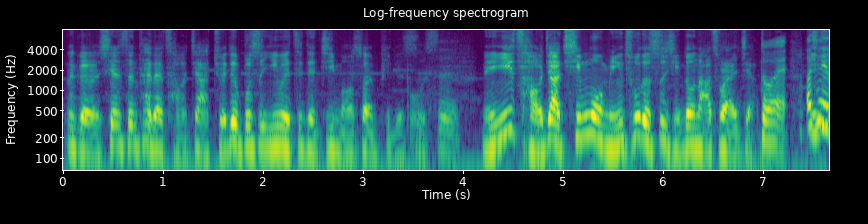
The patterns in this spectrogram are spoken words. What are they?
那个先生太太吵架，绝对不是因为这件鸡毛蒜皮的事。不是，你一吵架，清末明初的事情都拿出来讲。对，而且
